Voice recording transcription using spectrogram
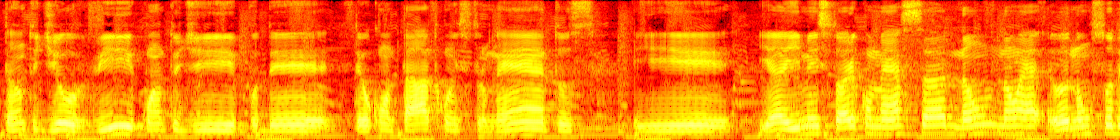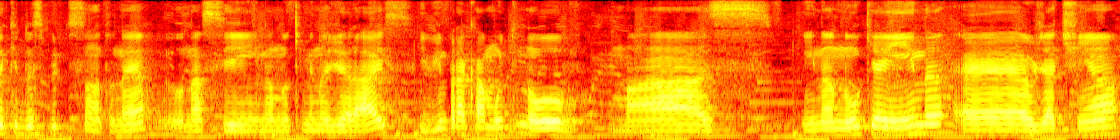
tanto de ouvir quanto de poder ter o contato com instrumentos. E, e aí minha história começa, não, não é, eu não sou daqui do Espírito Santo, né? Eu nasci em Nanuque, Minas Gerais e vim pra cá muito novo, mas em Nanuque ainda é, eu já tinha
